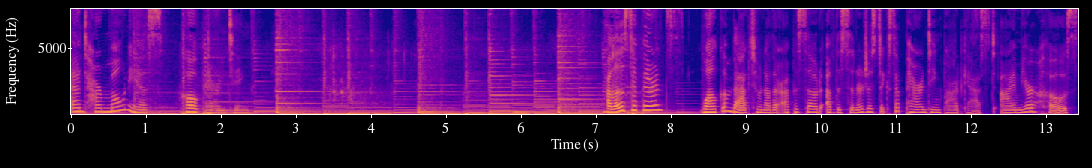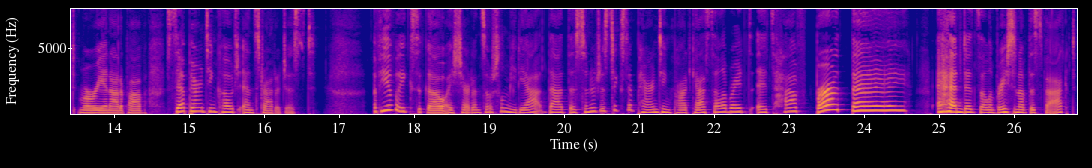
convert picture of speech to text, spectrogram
and harmonious co parenting. Hello, step parents. Welcome back to another episode of the Synergistic Step Parenting Podcast. I'm your host, Maria Nadapov, step parenting coach and strategist. A few weeks ago, I shared on social media that the Synergistic Step Parenting Podcast celebrates its half birthday. And in celebration of this fact,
